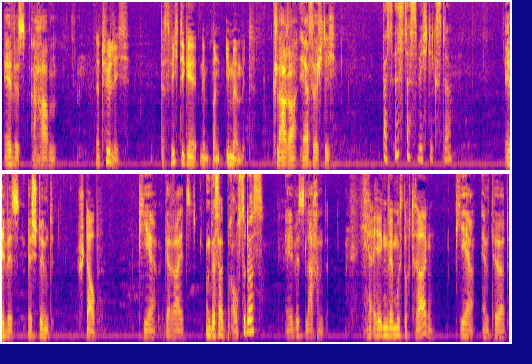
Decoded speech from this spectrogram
Elvis, erhaben. Natürlich. Das Wichtige nimmt man immer mit. Clara, ehrfürchtig. Was ist das Wichtigste? Elvis, bestimmt. Staub. Pierre, gereizt. Und weshalb brauchst du das? Elvis, lachend. Ja, irgendwer muss doch tragen. Pierre, empört.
